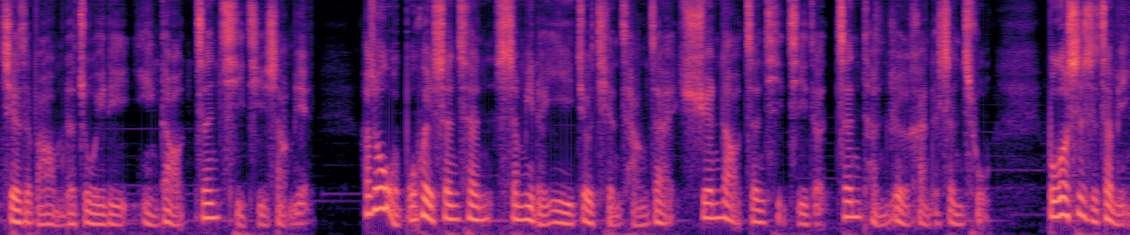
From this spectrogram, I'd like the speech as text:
接着把我们的注意力引到蒸汽机上面。他说：“我不会声称生命的意义就潜藏在喧闹蒸汽机的蒸腾热汗的深处。不过，事实证明，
